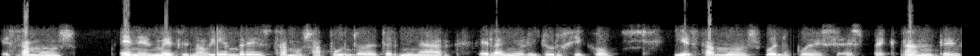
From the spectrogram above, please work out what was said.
Estamos en el mes de noviembre, estamos a punto de terminar el año litúrgico y estamos, bueno, pues expectantes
